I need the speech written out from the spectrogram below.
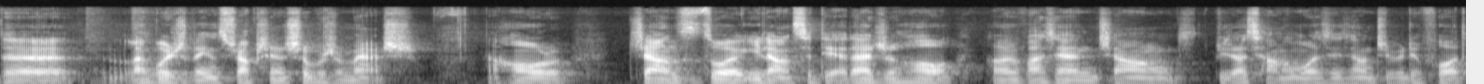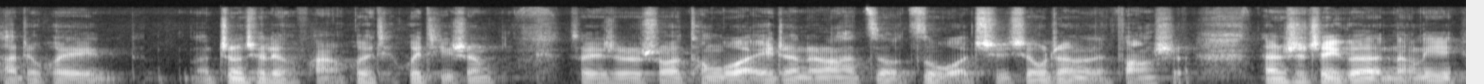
的 language 的 instruction 是不是 match。然后这样子做一两次迭代之后，他会发现像比较强的模型，像 GPT-4，它就会正确率反而会会提升。所以就是说通过 agent 让它自自我去修正的方式，但是这个能力。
